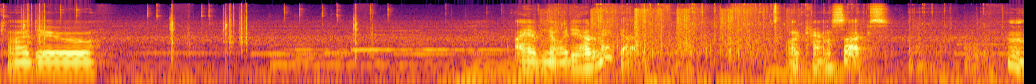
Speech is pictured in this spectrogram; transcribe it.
can I do... I have no idea how to make that. That kind of sucks. Hmm.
